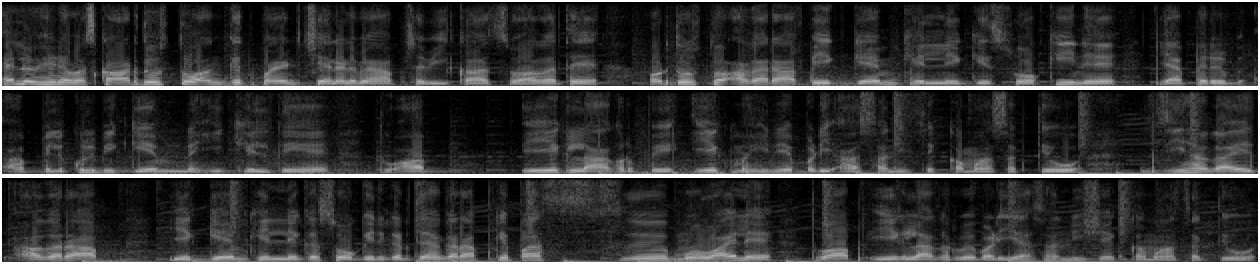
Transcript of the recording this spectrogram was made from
हेलो, ही नमस्कार दोस्तों, अंकित पॉइंट चैनल में आप सभी का स्वागत है। और दोस्तों, अगर आप एक गेम खेलने के शौकीन हैं या फिर आप बिल्कुल भी गेम नहीं खेलते हैं तो आप एक लाख रुपए एक महीने बड़ी आसानी से कमा सकते हो। जी हाँ गाइस अगर आप एक गेम खेलने का शौकीन करते हैं, अगर आपके पास मोबाइल है तो आप एक लाख रुपए बड़ी आसानी से कमा सकते हो।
